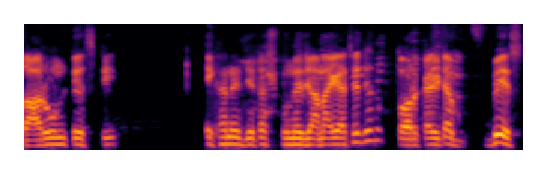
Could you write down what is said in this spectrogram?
দারুণ টেস্টি এখানে যেটা শুনে জানা গেছে যে তরকারিটা বেস্ট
